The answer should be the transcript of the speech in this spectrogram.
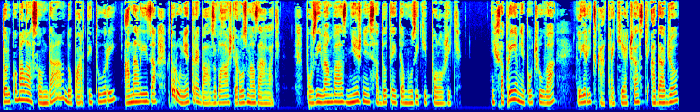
Toľko malá sonda do partitúry, analýza, ktorú netreba zvlášť rozmazávať. Pozývam vás nežne sa do tejto muziky položiť. Nech sa príjemne počúva lirická tretia časť Adagio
